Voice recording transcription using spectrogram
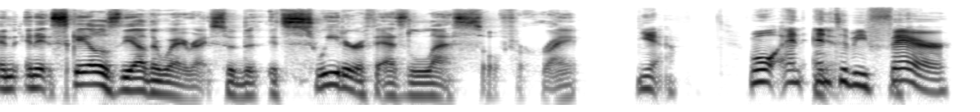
and and it scales the other way, right? So the, it's sweeter if it has less sulfur, right? Yeah. Well, and and Yeah. to be fair,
